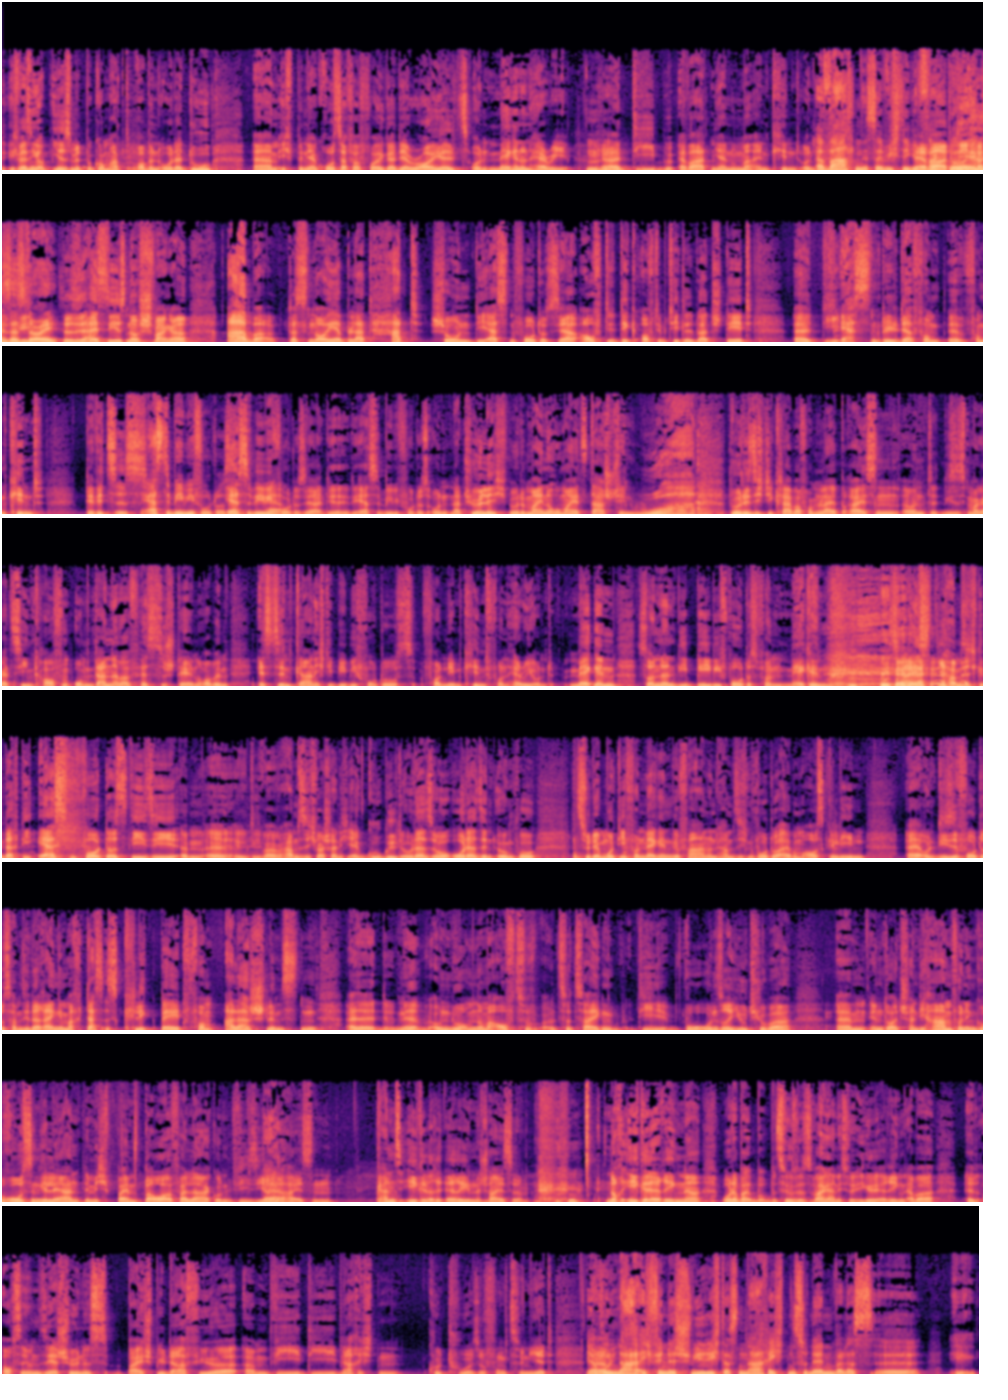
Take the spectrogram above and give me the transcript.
ich weiß nicht, ob ihr es mitbekommen habt, Robin oder du. Ähm, ich bin ja großer Verfolger der Royals und Meghan und Harry, Mhm. äh, die erwarten ja nun mal ein Kind. Und Erwarten ist der wichtige erwarten, Faktor in ja, dieser sie, Story. Das heißt, sie ist noch schwanger. Aber das neue Blatt hat schon die ersten Fotos. Ja, auf dem dick auf dem Titelblatt steht äh, die ersten Bilder vom äh, vom Kind. Der Witz ist, Erste Babyfotos. Erste Babyfotos, ja, die, die erste Babyfotos. Und natürlich würde meine Oma jetzt dastehen, wow, würde sich die Kleiber vom Leib reißen und dieses Magazin kaufen, um dann aber festzustellen, Robin, es sind gar nicht die Babyfotos von dem Kind von Harry und Meghan, sondern die Babyfotos von Meghan. Das heißt, die haben sich gedacht, die ersten Fotos, die sie, ähm, äh, die haben sie sich wahrscheinlich ergoogelt oder so, oder sind irgendwo zu der Mutti von Meghan gefahren und haben sich ein Fotoalbum ausgeliehen. Äh, und diese Fotos haben sie da reingemacht. Das ist Clickbait vom Allerschlimmsten. Also, ne, und nur um nochmal aufzuzeigen, die, wo unsere YouTuber ähm, in Deutschland, die haben von den Großen gelernt, nämlich beim Bauer Verlag und wie sie Ja. alle heißen. Ganz ekelerregende Scheiße. Noch ekelerregender, oder bei, beziehungsweise es war gar nicht so ekelerregend, aber äh, auch so ein sehr schönes Beispiel dafür, ähm, wie die Nachrichtenkultur so funktioniert. Ja, wohl Ähm, nach, ich finde es schwierig, das Nachrichten zu nennen, weil das äh,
